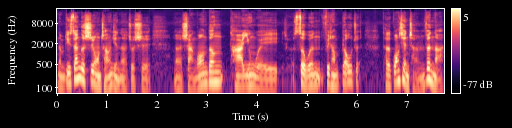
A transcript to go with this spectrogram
那么第三个适用场景呢，就是呃闪光灯它因为这个色温非常标准，它的光线成分呢，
